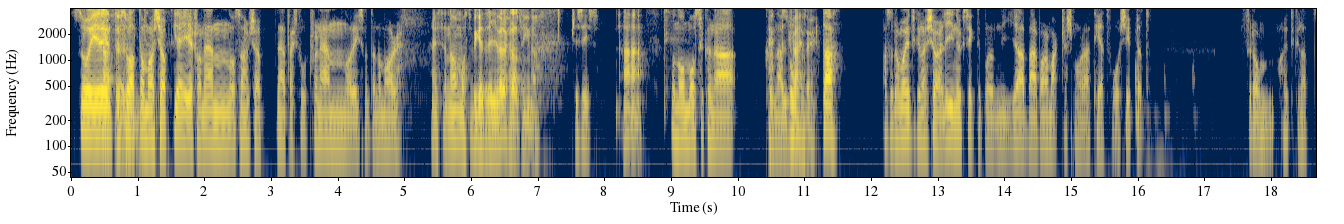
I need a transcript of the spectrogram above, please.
Så är det Alltså- inte så att de har köpt grejer från en och så har de köpt nätverkskort från en och liksom, utan de har, Nej, så någon måste bygga drivare för allting då. precis. Ah, Och någon måste kunna, kunna Apple driver. bota. Alltså de har ju inte kunnat köra Linux riktigt på de nya bärbara mackar som har det här T2-chippet. För de har inte kunnat,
